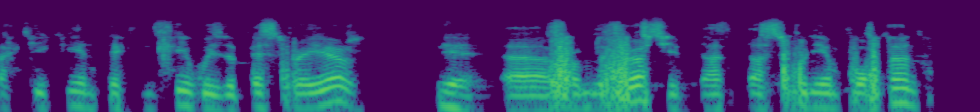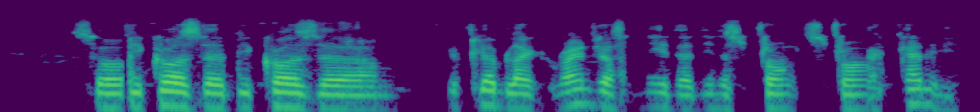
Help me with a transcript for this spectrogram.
tactically and technically with the best players yeah, uh, from the first team. That's that's really important. So because uh, because um, a club like Rangers need a, need a strong strong academy.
